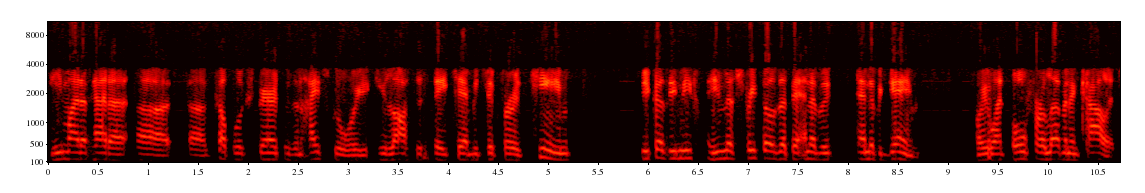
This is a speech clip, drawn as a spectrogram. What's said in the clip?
he might have had a, a, a couple experiences in high school where he, he lost the state championship for his team because he missed, he missed free throws at the end of a, end of a game. Or he went 0 for 11 in college,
